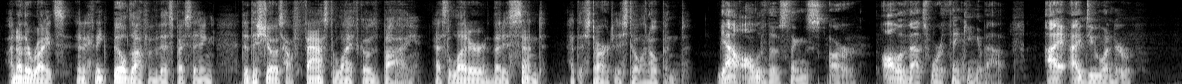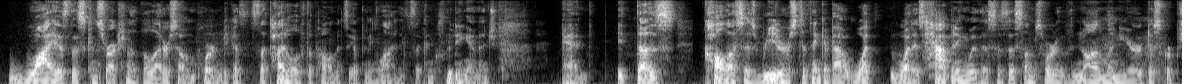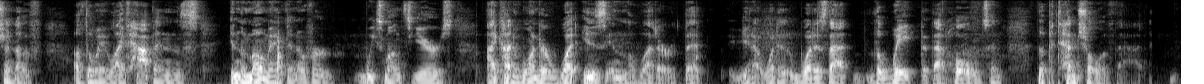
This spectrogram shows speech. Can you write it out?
Another writes, and I think builds off of this by saying that this shows how fast life goes by, as the letter that is sent at the start is still unopened. Yeah, all of those things are, all of that's worth thinking about. I, I do wonder why is this construction of the letter so important? Because it's the title of the poem, it's the opening line, it's the concluding image. And it does call us as readers to think about what what is happening with this. Is this some sort of nonlinear description of of the way life happens in the moment and over weeks, months, years? I kind of wonder what is in the letter that you know what is what is that the weight that that holds and the potential of that.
